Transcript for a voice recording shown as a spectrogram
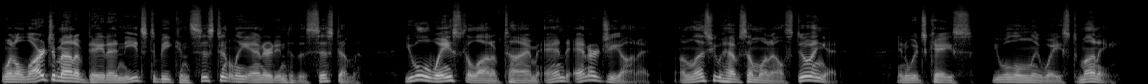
When a large amount of data needs to be consistently entered into the system, you will waste a lot of time and energy on it unless you have someone else doing it in which case you will only waste money.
